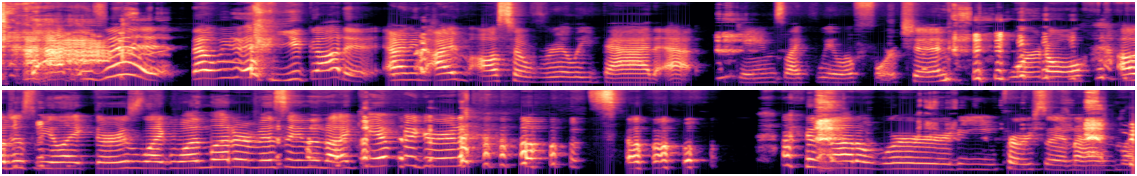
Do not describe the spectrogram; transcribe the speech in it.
that is it. That we you got it. I mean, I'm also really bad at games like Wheel of Fortune, Wordle. I'll just be like, there's like one letter missing, and I can't figure it out. So. I'm not a wordy person. I'm much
